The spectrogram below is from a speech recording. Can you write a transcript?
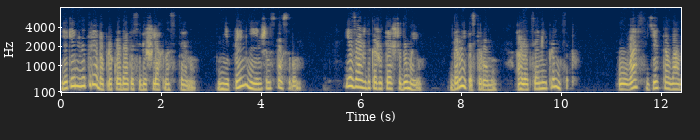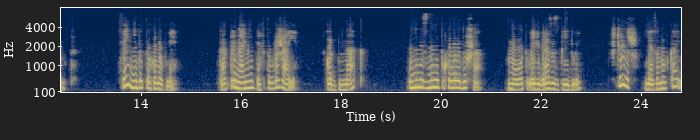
яким не треба прокладати собі шлях на сцену ні тим, ні іншим способом. Я завжди кажу те, що думаю. Даруйте старому, але це мій принцип. У вас є талант. Це нібито головне. Так принаймні дехто вважає. Однак у Ніни знову поховала душа. Ну от ви відразу зблідли. Що ж, я замовкаю.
